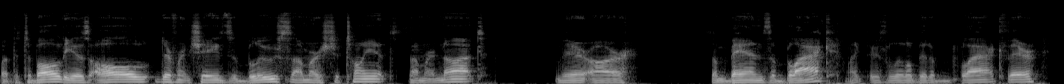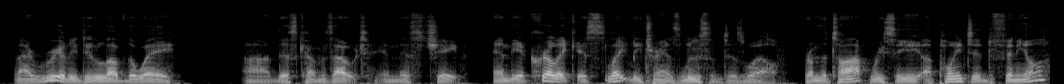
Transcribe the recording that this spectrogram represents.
But the Tebaldi is all different shades of blue. Some are chatoyant, some are not. There are some bands of black, like there's a little bit of black there. And I really do love the way uh, this comes out in this shape. And the acrylic is slightly translucent as well. From the top, we see a pointed finial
